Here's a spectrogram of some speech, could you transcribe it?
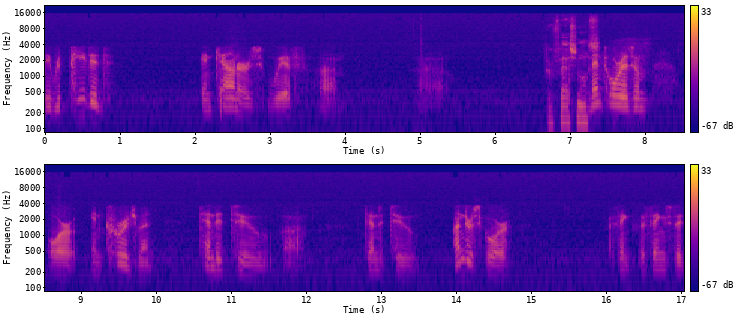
the repeated encounters with um, uh, Professionals? mentorism or encouragement tended to uh, tended to underscore, I think, the things that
